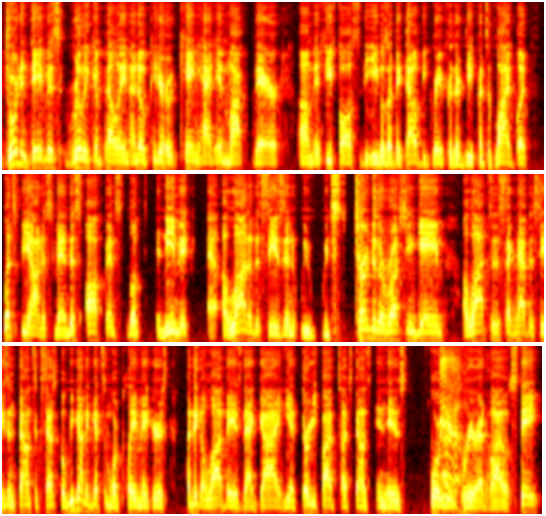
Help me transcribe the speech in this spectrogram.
Jordan Davis, really compelling. I know Peter King had him mocked there. Um, if he falls to the Eagles, I think that would be great for their defensive line. But let's be honest, man, this offense looked anemic a- a lot of the season. We, we turned to the rushing game a lot to the second half of the season, found success, but we got to get some more playmakers. I think Olave is that guy. He had 35 touchdowns in his four-year Yeah. career at Ohio State.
